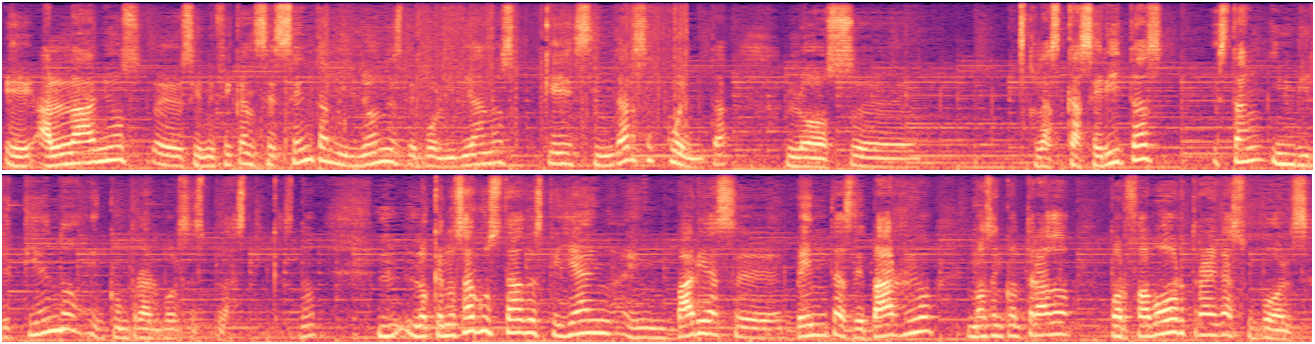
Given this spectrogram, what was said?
eh, al año eh, significan 60 millones de bolivianos que sin darse cuenta los, eh, las caseritas están invirtiendo en comprar bolsas plásticas. ¿no? Lo que nos ha gustado es que ya en, varias ventas de barrio hemos encontrado, por favor traiga su bolsa.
